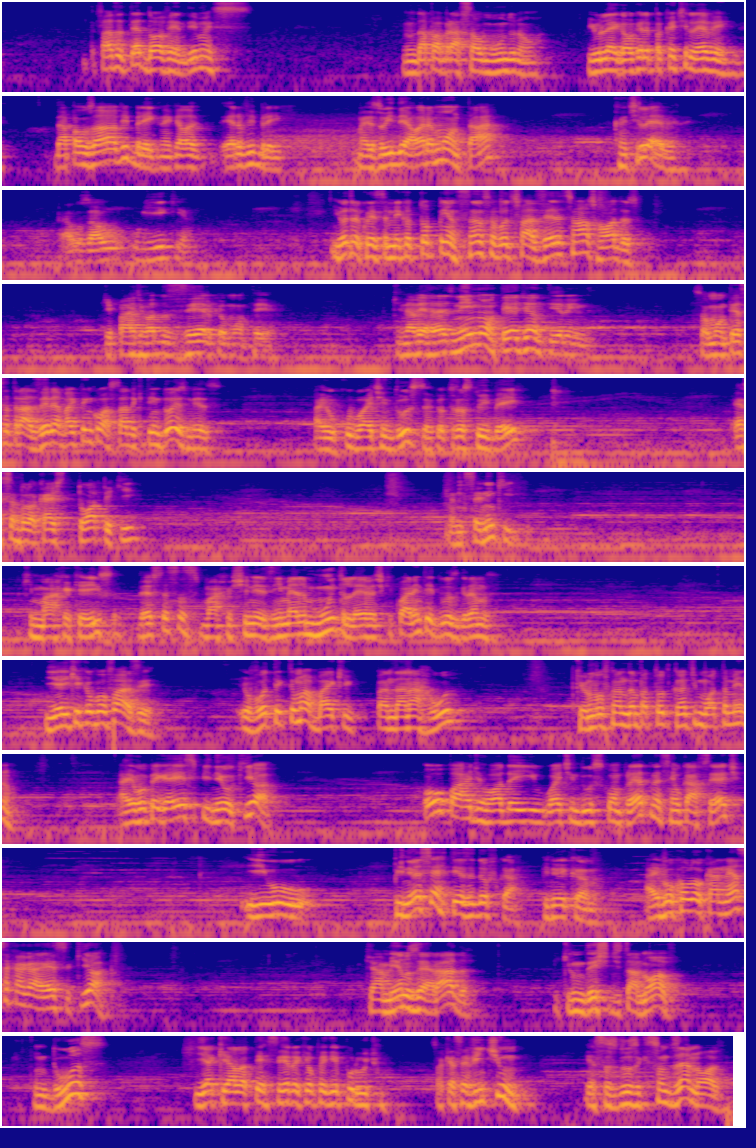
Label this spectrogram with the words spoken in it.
Faz até dó vender, mas Não dá para abraçar o mundo, não. E o legal é que ele é para cantilever ainda. Dá para usar a V-brake, né? Que ela era V-brake. Mas o ideal era montar cantilever, né? Pra usar o, o guia aqui, ó. E outra coisa também que eu tô pensando se eu vou desfazer são as rodas. Que par de roda zero que eu montei. Que na verdade nem montei a dianteira ainda. Só montei essa traseira e a bike tá encostada aqui tem dois meses. Aí o Cubo White Industria que eu trouxe do eBay. Essa blocagem top aqui. Eu não sei nem que que marca que é isso? Deve ser essas marcas chinesinhas, mas ela é muito leve, acho que 42 gramas. E aí o que, que eu vou fazer? Eu vou ter que ter uma bike para andar na rua, porque eu não vou ficar andando para todo canto de moto também não. Aí eu vou pegar esse pneu aqui, ó. Ou par de roda e White Industry completo, né, sem o cassete. E o pneu é certeza de eu ficar, pneu e cama. Aí vou colocar nessa KHS aqui, ó. Que é a menos zerada. E que não deixa de estar nova. Tem duas. E aquela terceira que eu peguei por último. Só que essa é 21. Essas duas aqui são 19.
